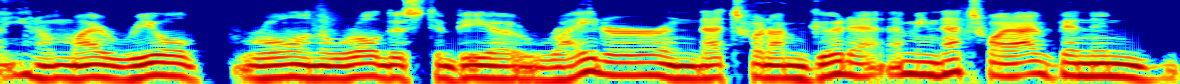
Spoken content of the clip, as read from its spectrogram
you know my real role in the world is to be a writer and that's what I'm good at. I mean that's why I've been in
